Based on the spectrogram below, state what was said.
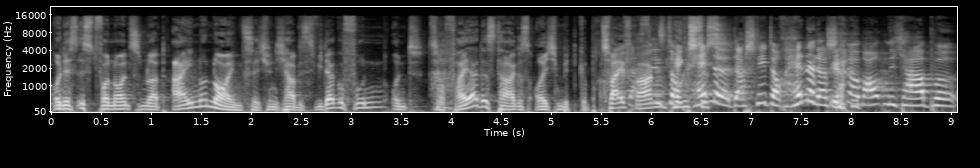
Und es ist von 1991 und ich habe es wiedergefunden und zur Feier des Tages euch mitgebracht. Zwei Das Fragen. ist doch Hängst Henne. Da steht doch Henne. Da steht doch überhaupt nicht Harpe.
